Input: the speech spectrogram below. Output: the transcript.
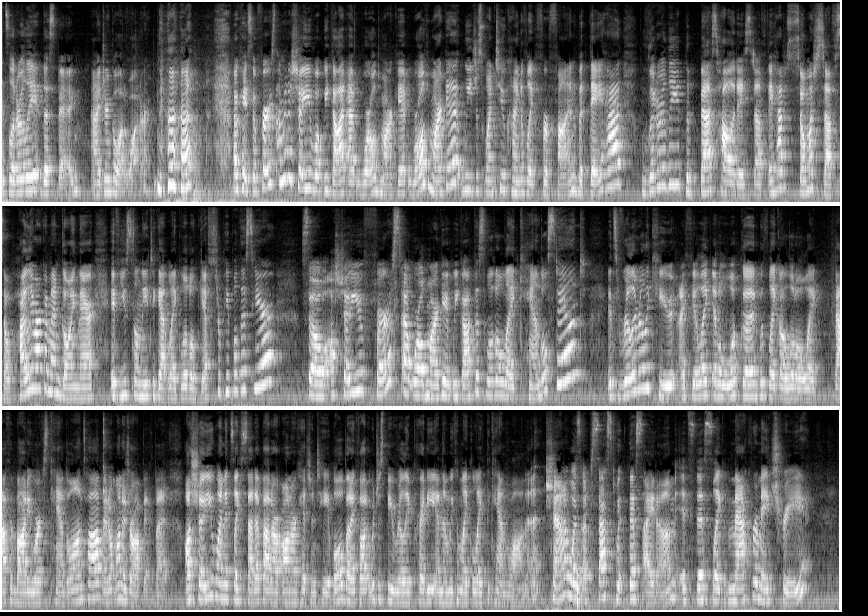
It's literally this big. I drink a lot of water. okay, so first I'm gonna show you what we got at World Market. World Market, we just went to kind of like for fun, but they had literally the best holiday stuff. They had so much stuff, so highly recommend going there if you still need to get like little gifts for people this year. So I'll show you first at World Market, we got this little like candle stand. It's really, really cute. I feel like it'll look good with like a little like Bath and Body Works candle on top. I don't want to drop it, but I'll show you when it's like set up at our on our kitchen table, but I thought it would just be really pretty and then we can like light the candle on it. Shanna was obsessed with this item. It's this like macrame tree.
